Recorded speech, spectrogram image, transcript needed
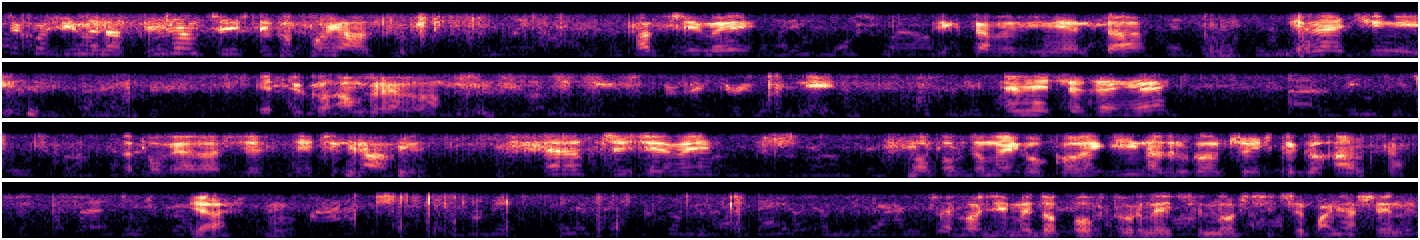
Przechodzimy na tylną część tego pojazdu. Patrzymy, dykta wywinięta, nie leci nic. Jest tylko umbrella. Nic. Tylne siedzenie zapowiada się nieciekawie. Teraz przejdziemy obok do mojego kolegi na drugą część tego auta. Ja? Przechodzimy do powtórnej czynności trzepania szyn.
